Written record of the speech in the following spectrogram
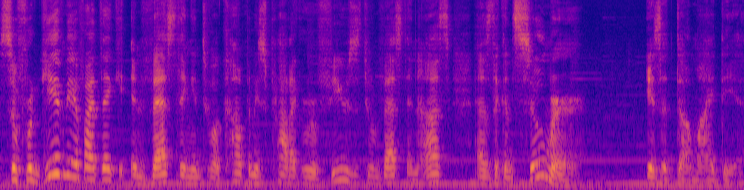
So forgive me if I think investing into a company's product refuses to invest in us as the consumer is a dumb idea.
